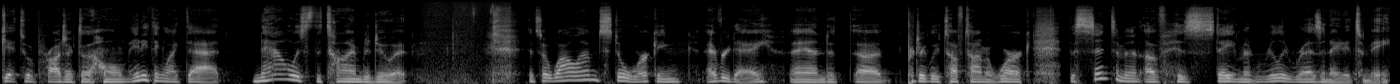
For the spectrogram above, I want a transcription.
get to a project at home, anything like that, now is the time to do it. And so while I'm still working every day and a uh, particularly tough time at work, the sentiment of his statement really resonated to me.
